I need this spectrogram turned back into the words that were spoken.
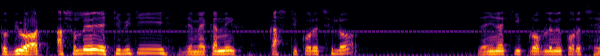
তো ভিউয়ার্স আসলে এই টিভিটি যে মেকানিক্স কাজটি করেছিল জানি না কি প্রবলেমে করেছে।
